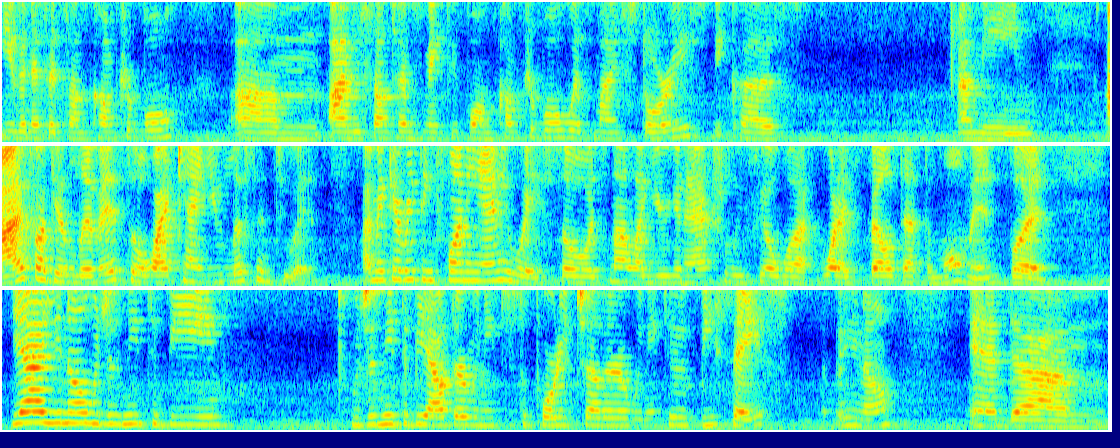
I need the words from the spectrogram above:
even if it's uncomfortable. Um, I sometimes make people uncomfortable with my stories because, I mean, I fucking live it, so why can't you listen to it? I make everything funny anyway, so it's not like you're gonna actually feel what what I felt at the moment. But yeah, you know, we just need to be, we just need to be out there. We need to support each other. We need to be safe, you know, and um,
